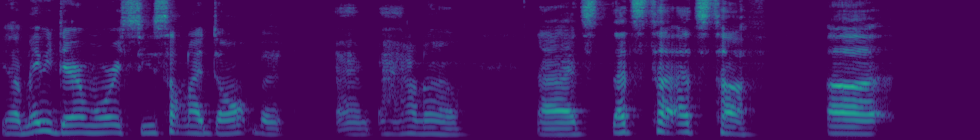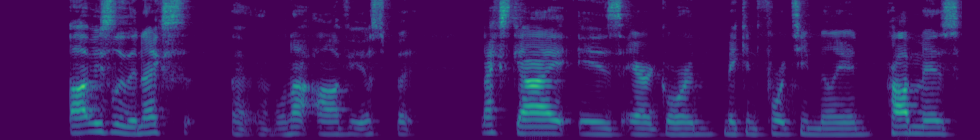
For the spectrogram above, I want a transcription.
know maybe Daryl Morey sees something I don't, but I, I don't know. Uh, it's that's t- that's tough. Uh, obviously the next uh, well not obvious, but next guy is Eric Gordon making 14 million. Problem is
